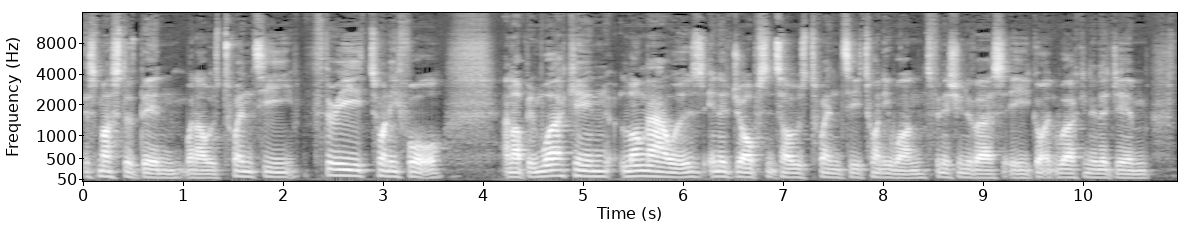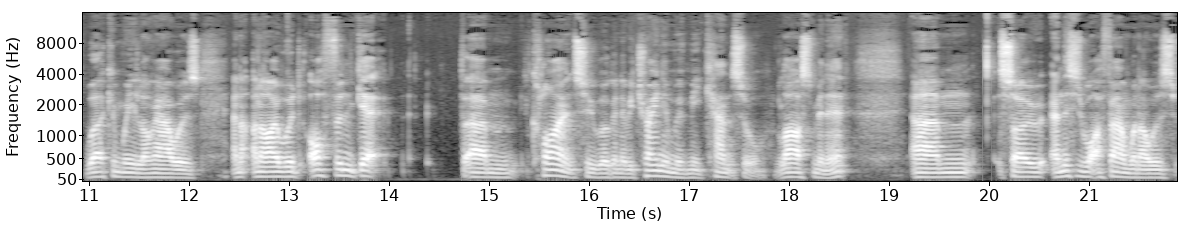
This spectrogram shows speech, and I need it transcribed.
this must have been when I was 23, 24. And I've been working long hours in a job since I was 20, 21, to finish university, got working in a gym, working really long hours. And, and I would often get um, clients who were going to be training with me cancel last minute. Um, so and this is what I found when I was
